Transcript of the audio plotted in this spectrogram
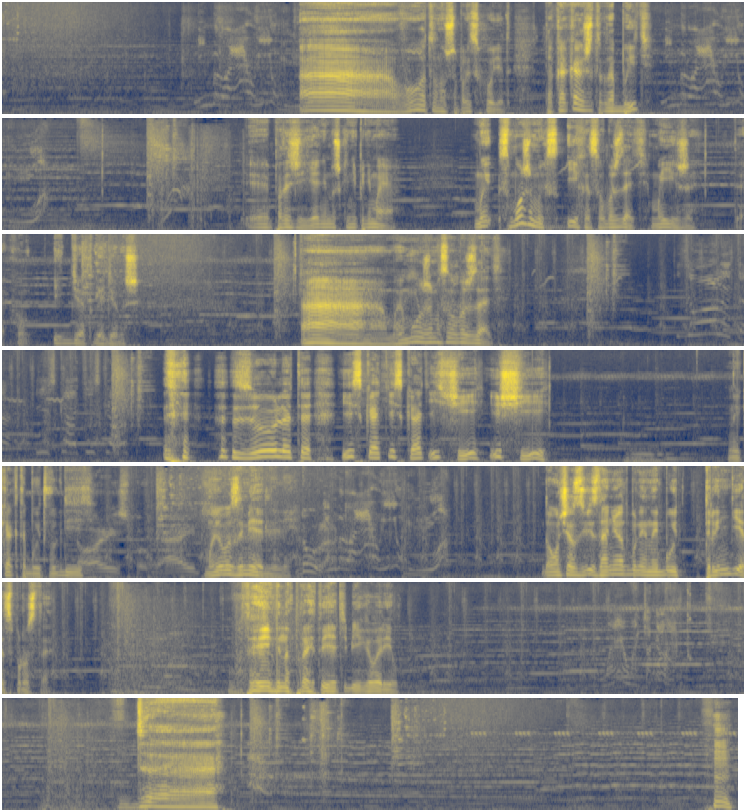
А, вот оно что происходит. Так а как же тогда быть? Э, подожди, я немножко не понимаю. Мы сможем их, их освобождать? Моих же. Так, он идет, гаденыш. А, мы можем освобождать. Золото, искать, искать, ищи, ищи. Ну и как это будет выглядеть? Мы его замедлили. Да он сейчас звезданет, блин, и будет трендец просто Вот именно про это я тебе и говорил Да Хм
